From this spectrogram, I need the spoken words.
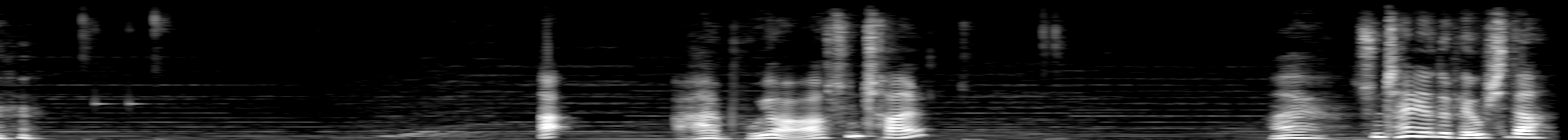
아, 아 뭐야? 순찰? 아 순찰이라도 배웁시다.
